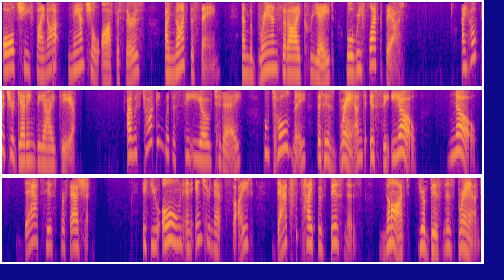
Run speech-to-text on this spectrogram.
all chief financial officers are not the same, and the brands that I create will reflect that. I hope that you're getting the idea. I was talking with a CEO today who told me that his brand is CEO. No, that's his profession. If you own an internet site, that's the type of business, not your business brand.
